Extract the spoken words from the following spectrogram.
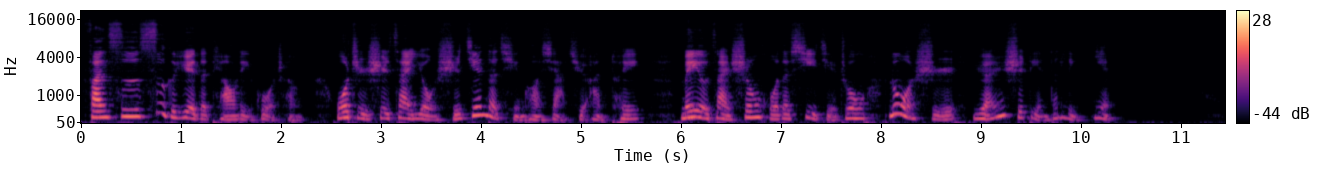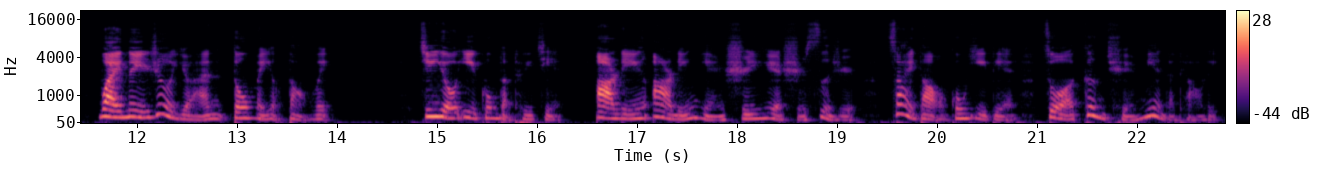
反思四个月的调理过程，我只是在有时间的情况下去按推，没有在生活的细节中落实原始点的理念，外内热源都没有到位。经由义工的推荐。二零二零年十一月十四日，再到公益点做更全面的调理。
